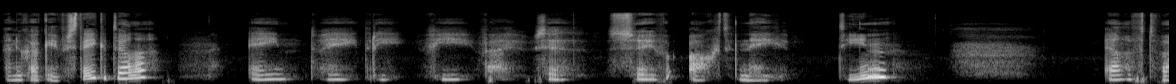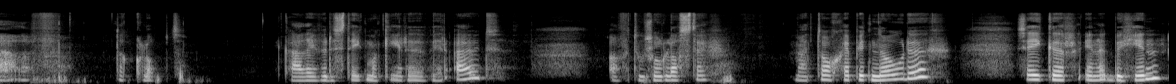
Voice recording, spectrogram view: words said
en nu ga ik even steken tellen. 1 2 3 4 5 6 7 8 9 10 11 12 dat klopt. Ik haal even de steekmarkeerder weer uit. Af en toe zo lastig. Maar toch heb je het nodig. Zeker in het begin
